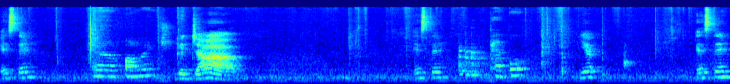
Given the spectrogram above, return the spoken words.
Este. uh, orange, Good job. Este. purple, Yep. Este.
